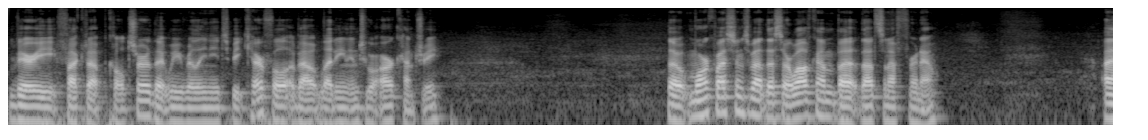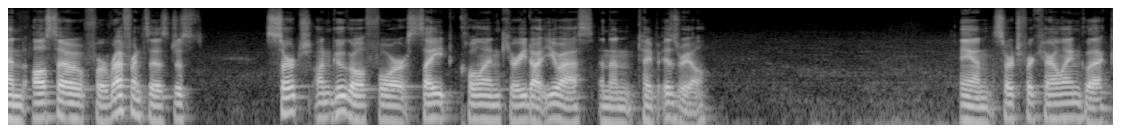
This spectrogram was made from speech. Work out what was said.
very fucked up culture that we really need to be careful about letting into our country. So, more questions about this are welcome, but that's enough for now. And also for references, just search on Google for site colon curi.us and then type Israel. And search for Caroline Glick.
